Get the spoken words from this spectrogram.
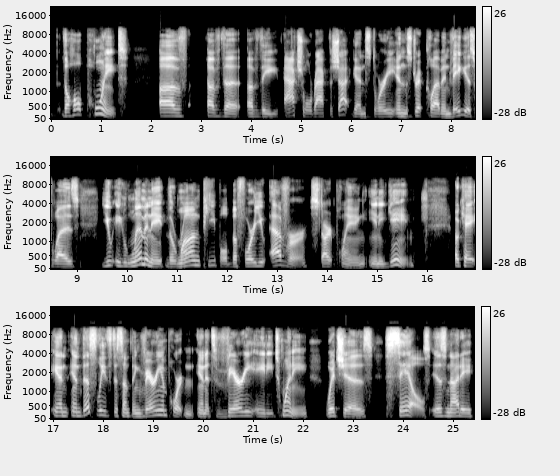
the whole point of of the of the actual rack the shotgun story in the strip club in Vegas was you eliminate the wrong people before you ever start playing any game. Okay, and and this leads to something very important and it's very 80/20, which is sales is not a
